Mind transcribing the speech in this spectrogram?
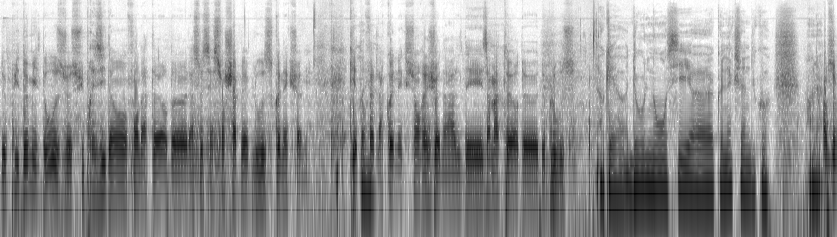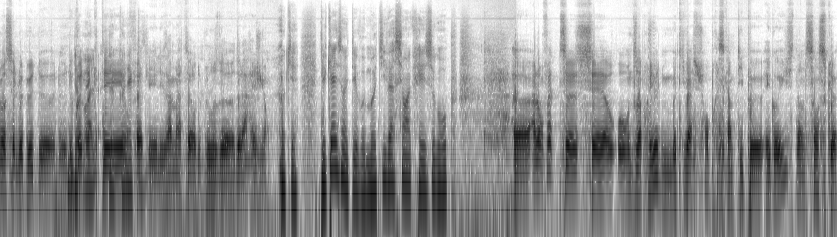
Depuis 2012, je suis président fondateur de l'association Chablais Blues Connection, qui est en fait la connexion régionale des amateurs de, blues. Ok, euh, d'où le nom aussi euh, Connection du coup. Absolument, c'est le but de, connecter, en fait, les, amateurs de blues de, de la région. Ok. Puis quelles ont été vos motivations à créer ce groupe? Euh, alors en fait, c'est on nous a prévu une motivation presque un petit peu égoïste, dans le sens que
